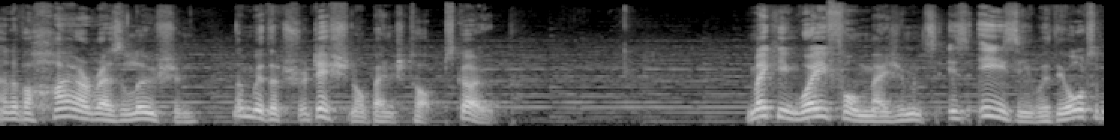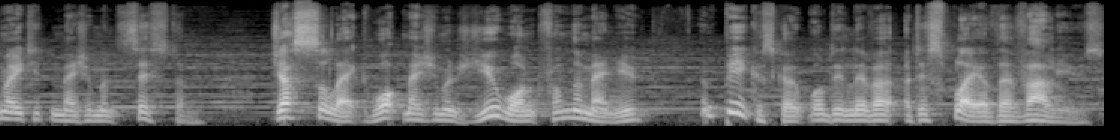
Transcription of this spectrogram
and of a higher resolution than with a traditional benchtop scope. Making waveform measurements is easy with the automated measurement system. Just select what measurements you want from the menu and Picoscope will deliver a display of their values.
